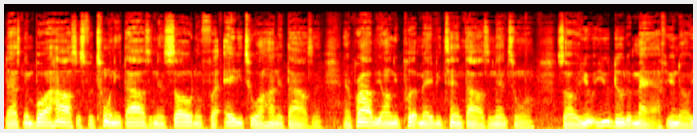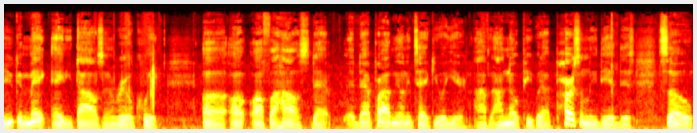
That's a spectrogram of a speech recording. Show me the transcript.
that's been bought houses for 20000 and sold them for 80 to 100000 and probably only put maybe 10000 into them. So you you do the math you know you can make 80000 real quick uh, off a house that that probably only take you a year. I, I know people that personally did this, so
